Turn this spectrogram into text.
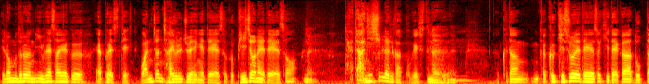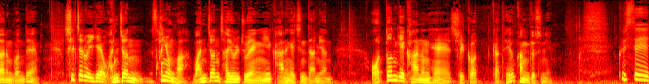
이런 분들은 이 회사의 그 FSD 완전 자율주행에 대해서 그 비전에 대해서 네. 대단히 신뢰를 갖고 계시더라고요. 네, 네. 그당 그러니까 그 기술에 대해서 기대가 높다는 건데 실제로 이게 완전 상용화, 완전 자율주행이 가능해진다면 어떤 게 가능해질 것 같아요, 강 교수님? 글쎄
